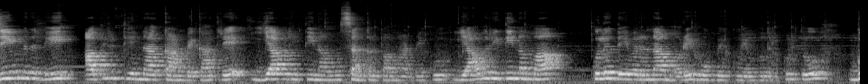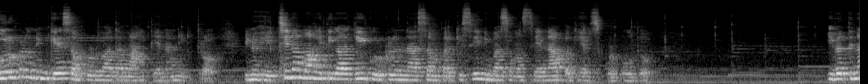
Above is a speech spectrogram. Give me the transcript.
ಜೀವನದಲ್ಲಿ ಅಭಿವೃದ್ಧಿಯನ್ನ ಕಾಣಬೇಕಾದ್ರೆ ಯಾವ ರೀತಿ ನಾವು ಸಂಕಲ್ಪ ಮಾಡಬೇಕು, ಯಾವ ರೀತಿ ನಮ್ಮ ಕುಲದೇವರನ್ನ ಮೊರೆ ಹೋಗಬೇಕು ಎಂಬುದರ ಕುರಿತು ಗುರುಗಳು ನಿಮಗೆ ಸಂಪೂರ್ಣವಾದ ಮಾಹಿತಿಯನ್ನ ನೀಡಿದ್ರು. ಇನ್ನು ಹೆಚ್ಚಿನ ಮಾಹಿತಿಗಾಗಿ ಗುರುಗಳನ್ನ ಸಂಪರ್ಕಿಸಿ ನಿಮ್ಮ ಸಮಸ್ಯೆಯನ್ನ ಬಗೆಹರಿಸಿಕೊಳ್ಬಹುದು ಇವತ್ತಿನ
